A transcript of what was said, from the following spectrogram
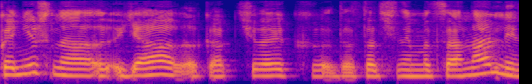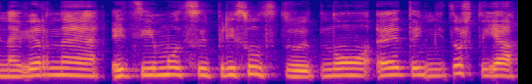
Конечно, я как человек достаточно эмоциональный, наверное, эти эмоции присутствуют, но это не то, что я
